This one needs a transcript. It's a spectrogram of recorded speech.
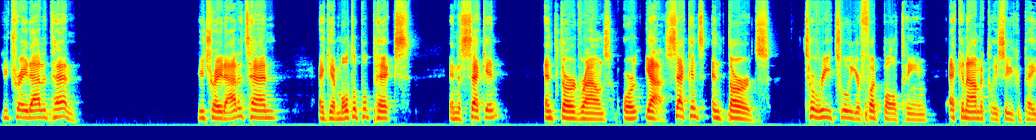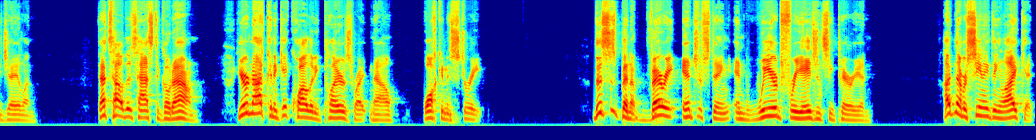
You trade out of 10. You trade out of 10 and get multiple picks in the second and third rounds, or yeah, seconds and thirds to retool your football team economically so you can pay Jalen. That's how this has to go down. You're not going to get quality players right now walking the street. This has been a very interesting and weird free agency period. I've never seen anything like it.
